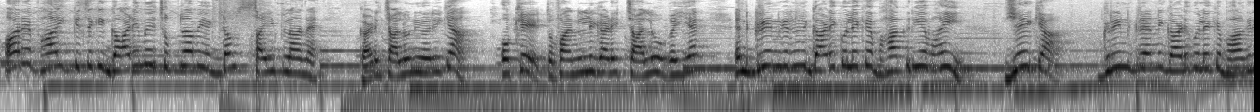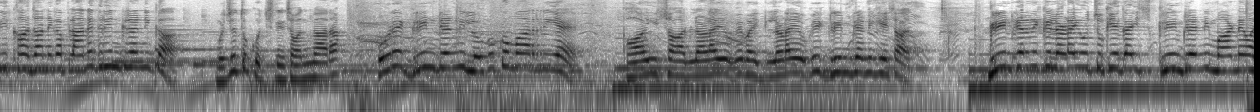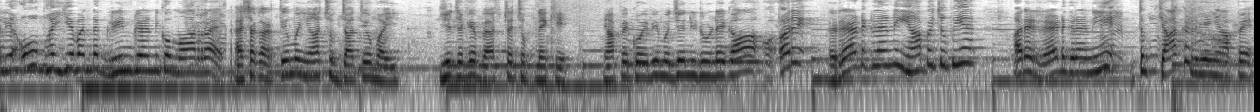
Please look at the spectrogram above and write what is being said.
अरे भाई, किसी की गाड़ी में छुपना भी एकदम सही प्लान है। गाड़ी चालू नहीं हो रही क्या? ओके तो फाइनली गाड़ी चालू हो गई है। एंड ग्रीन ग्रैनी गाड़ी को लेके भाग रही है भाई। ये क्या? ग्रीन ग्रैनी गाड़ी को लेके भाग रही है? कहाँ जाने का प्लान है ग्रीन ग्रैनी का? मुझे तो कुछ नहीं समझ में आ रहा। अरे ग्रीन ग्रैनी लोगों को मार रही है। भाई साहब, लड़ाई हो गई भाई, लड़ाई हो गई ग्रीन ग्रैनी के साथ। ग्रीन ग्रैनी की लड़ाई हो चुकी है गाइस ग्रीन ग्रैनी मारने वाली है। ओ भाई, ये बंदा ग्रीन ग्रैनी को मार रहा है। ऐसा करती हूँ, मैं यहाँ छुप जाती हूँ भाई। ये जगह बेस्ट है छुपने की। यहाँ पे कोई भी मुझे नहीं ढूंढेगा। अरे रेड ग्रैनी यहाँ पे छुपी है? अरे रेड ग्रैनी तो क्या कर रही है यहाँ पे?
